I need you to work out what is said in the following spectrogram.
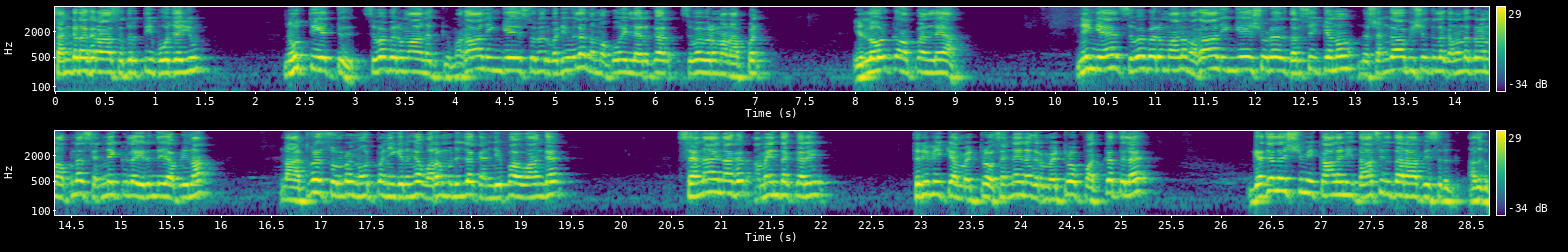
சங்கடகரா சதுர்த்தி பூஜையும் நூற்றி எட்டு சிவபெருமானுக்கு மகாலிங்கேஸ்வரர் வடிவில் நம்ம கோயிலில் இருக்கார் சிவபெருமான் அப்பன். எல்லோருக்கும் அப்பன் இல்லையா? நீங்கள் சிவபெருமான மகாலிங்கேஸ்வரர் தரிசிக்கணும். இந்த சங்காபிஷத்தில் கலந்துக்கிறோம் அப்படின்னா சென்னைக்குள்ளே இருந்து அப்படின்னா நான் அட்ரஸ் சொல்கிறேன் நோட் பண்ணிக்கிறேங்க. வர முடிஞ்சால் கண்டிப்பாக வாங்க. செனாய் நகர் அமைந்தக்கரை திருவிக்கா மெட்ரோ சென்னை நகர் மெட்ரோ பக்கத்தில் கஜலட்சுமி காலனி தாசில்தார் ஆபீஸ் இருக்கு. அதுக்கு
